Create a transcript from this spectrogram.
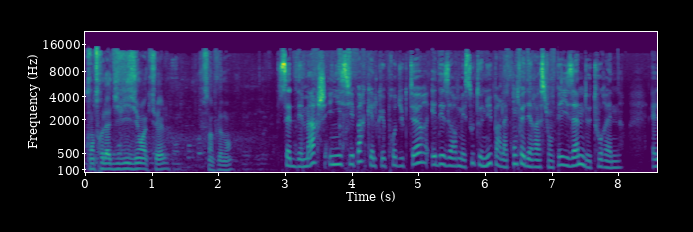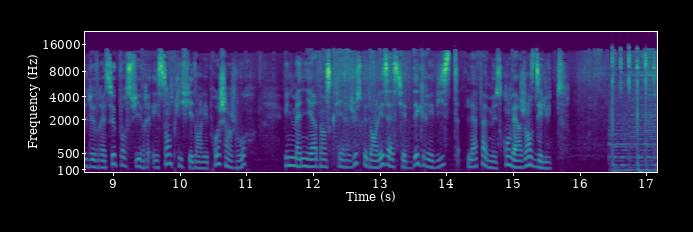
contre la division actuelle, tout simplement. Cette démarche, initiée par quelques producteurs, est désormais soutenue par la Confédération paysanne de Touraine. Elle devrait se poursuivre et s'amplifier dans les prochains jours, une manière d'inscrire jusque dans les assiettes des grévistes la fameuse convergence des luttes. Thank you.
